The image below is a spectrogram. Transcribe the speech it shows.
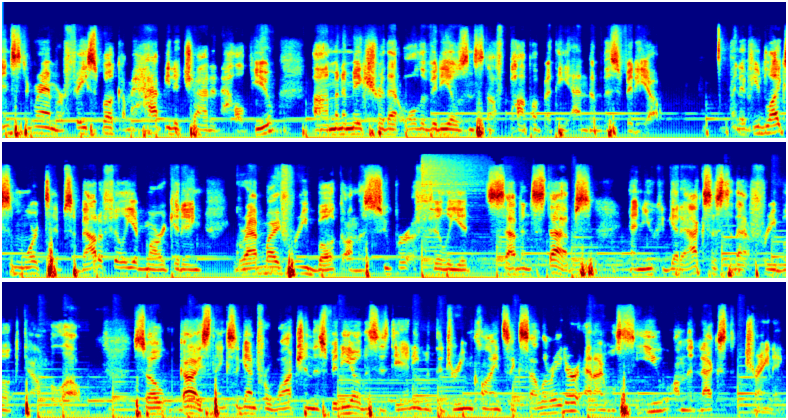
Instagram or Facebook. I'm happy to chat and help you. I'm going to make sure that all the videos and stuff pop up at the end of this video. And if you'd like some more tips about affiliate marketing, grab my free book on the Super Affiliate Seven Steps, and you can get access to that free book down below. So, guys, thanks again for watching this video. This is Danny with the Dream Clients Accelerator, and I will see you on the next training.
